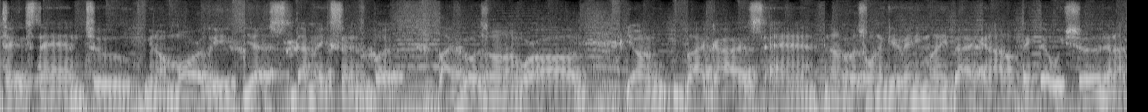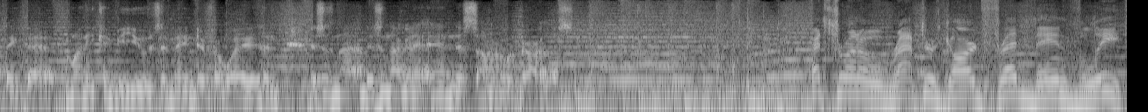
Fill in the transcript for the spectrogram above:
take a stand, to, you know, morally, yes, that makes sense. But life goes on. We're all young black guys, and none of us want to give any money back. And I don't think that we should. And I think that money can be used in many different ways. And this is not this is not going to end this summer, regardless. That's Toronto Raptors guard Fred VanVleet.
